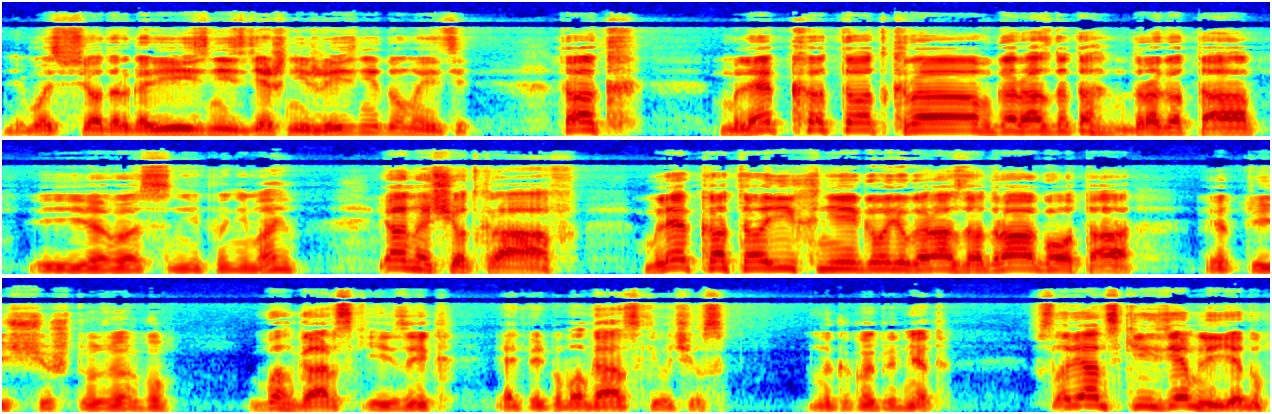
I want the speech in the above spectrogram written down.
Небось, все о дороговизне здешней жизни думаете? Так, млеко-то от крав гораздо-то дорогота». Я вас не понимаю. Я насчет крав. Млеко-то ихнее, говорю, гораздо драгота. Это еще что за арго? Болгарский язык. Я теперь по-болгарски учился. На какой предмет? В славянские земли еду.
